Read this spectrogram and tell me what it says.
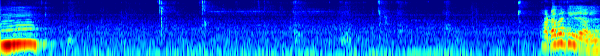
উম, ফাটাফাটি লাগে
